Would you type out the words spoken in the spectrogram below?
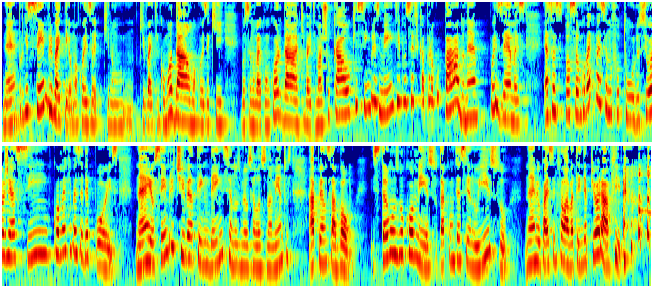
né? Porque sempre vai ter uma coisa que não que vai te incomodar, uma coisa que você não vai concordar, que vai te machucar ou que simplesmente você fica preocupado, né? Pois é, mas essa situação, como é que vai ser no futuro? Se hoje é assim, como é que vai ser depois, né? Eu sempre tive a tendência nos meus relacionamentos a pensar, bom, estamos no começo, tá acontecendo isso, né? Meu pai sempre falava, tende a piorar, filha.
